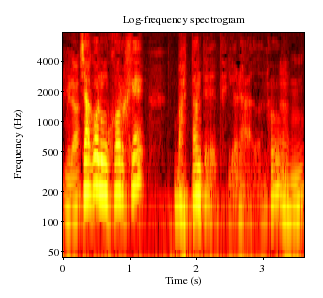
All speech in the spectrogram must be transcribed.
Mirá. Ya con un Jorge bastante deteriorado, ¿no?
